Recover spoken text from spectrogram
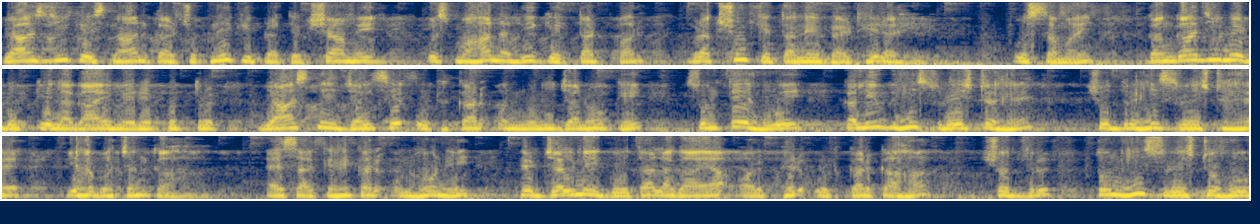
व्यास जी के स्नान कर चुकने की प्रतीक्षा में उस महानदी के तट पर वृक्षों के तले बैठे रहे। उस समय गंगा जी में डुबकी लगाए मेरे पुत्र व्यास ने जल से उठकर उन मुनि जनों के सुनते हुए, कलयुग ही श्रेष्ठ है शूद्र ही श्रेष्ठ है, यह वचन कहा। ऐसा कहकर उन्होंने फिर जल में गोता लगाया और फिर उठकर कहा शूद्र तुम ही श्रेष्ठ हो,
